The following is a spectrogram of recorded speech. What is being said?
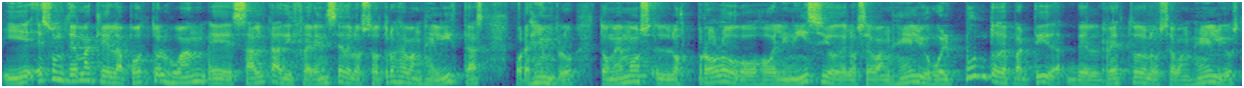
Y es un tema que el apóstol Juan eh, salta a diferencia de los otros evangelistas. Por ejemplo, tomemos los prólogos o el inicio de los evangelios o el punto de partida del resto de los evangelios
